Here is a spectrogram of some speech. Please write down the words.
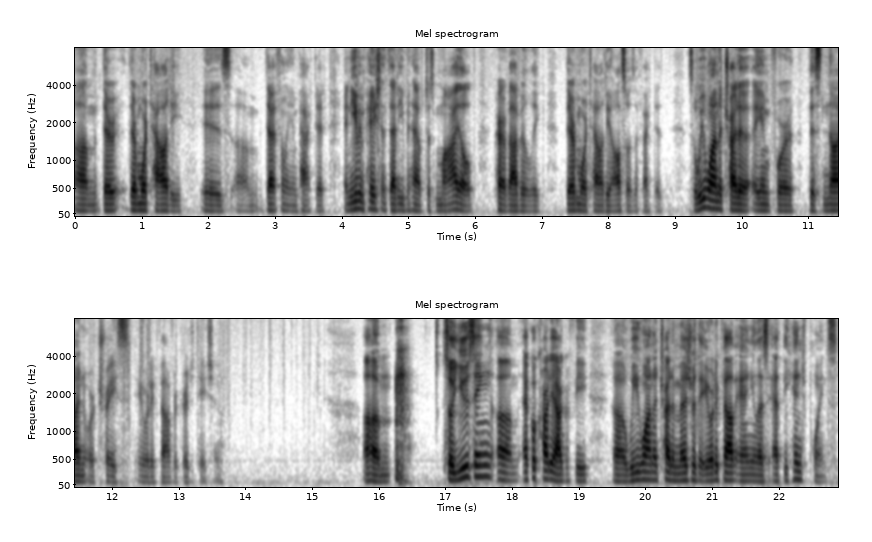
um, their, their mortality is um, definitely impacted. And even patients that even have just mild paravalvular leak, their mortality also is affected. So we want to try to aim for this none or trace aortic valve regurgitation. Um, so using um, echocardiography, uh, we want to try to measure the aortic valve annulus at the hinge points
